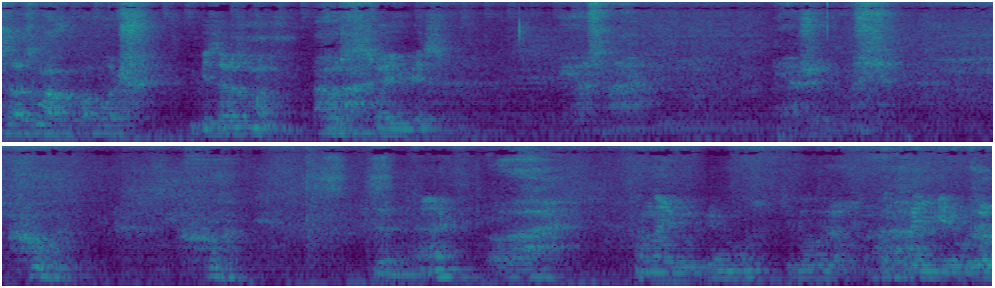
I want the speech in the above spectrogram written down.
С размаху побольше. Без размаха. Просто своим весом. Ясно. Неожиданность. Фу. Фу. Так. Она и выпрямилась у тебя уже. По крайней мере, уже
